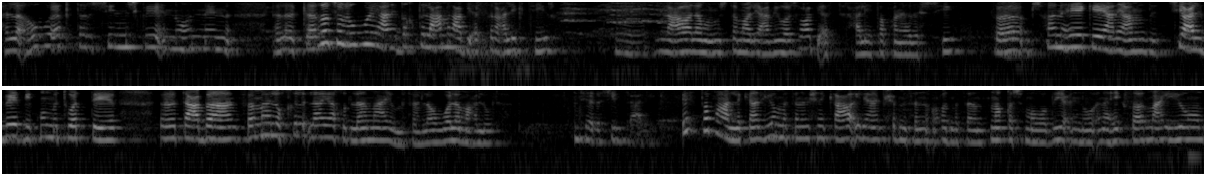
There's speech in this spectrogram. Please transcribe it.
هلأ هو أكثر شيء المشكلة إنه هن هلأ كرجل هو يعني ضغط العمل عم بياثر عليه كثير العالم والمجتمع اللي عم بيواجهه عم بيأثر عليه طبعا هذا الشيء. فمشان هيك يعني عم شيء على البيت بيكون متوتر آه، تعبان فما له خلق لا ياخذ لا معي مثلا لا ولا مع الاولاد أنت هذا الشيء بزعلك إيه طبعا لكان اليوم مثلا نحن كعائلة يعني بحب مثلا نقعد مثلا نتناقش مواضيع إنه أنا هيك صار معي اليوم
